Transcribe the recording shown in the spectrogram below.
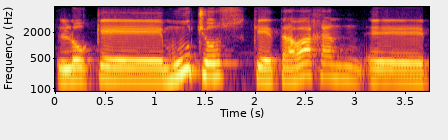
lo que muchos que trabajan eh,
